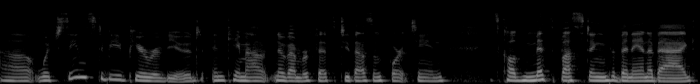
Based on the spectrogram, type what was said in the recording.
uh, which seems to be peer reviewed and came out November 5th, 2014. It's called Myth Busting the Banana Bag.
